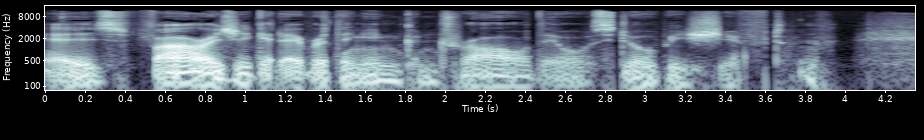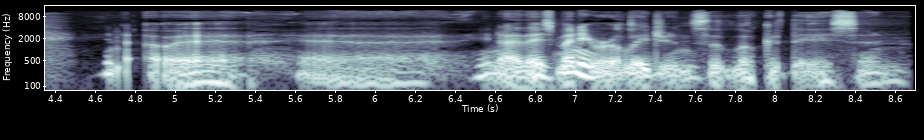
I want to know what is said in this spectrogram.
As far as you get everything in control, there will still be shift. you know, uh, uh, you know, there's many religions that look at this and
